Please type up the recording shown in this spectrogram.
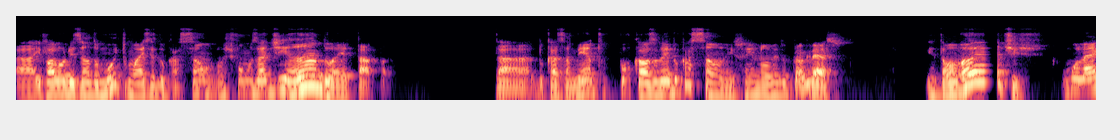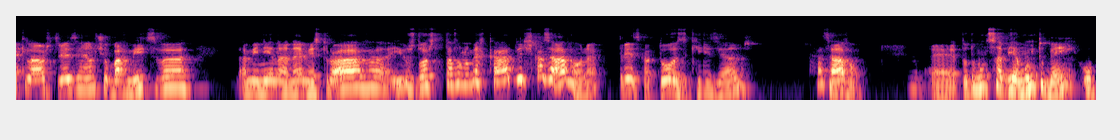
uh, e valorizando muito mais a educação, nós fomos adiando a etapa da, do casamento por causa da educação, né? isso é em nome do progresso. Então, antes, O moleque lá aos 13 anos tinha o bar mitzvah, a menina né, menstruava, e os dois estavam no mercado e eles casavam, né? 13, 14, 15 anos, casavam. É, todo mundo sabia muito bem o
